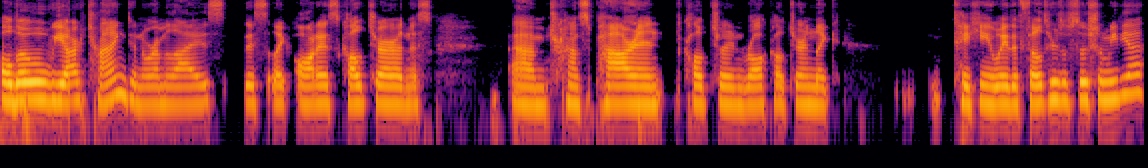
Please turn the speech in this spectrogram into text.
although we are trying to normalize this like honest culture and this um transparent culture and raw culture and like taking away the filters of social media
